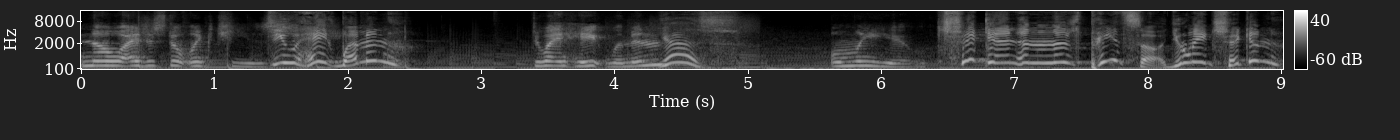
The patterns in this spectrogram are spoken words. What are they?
No, I just don't like cheese. Do you hate women? Do I hate women? Yes. Only you. Chicken and then there's pizza. You don't eat chicken?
